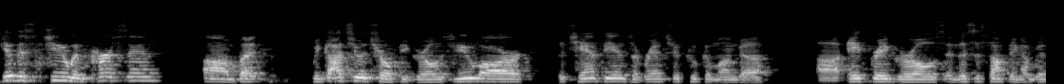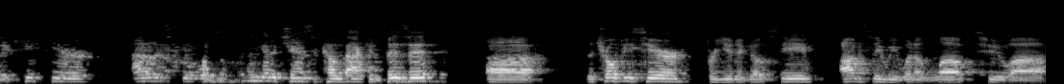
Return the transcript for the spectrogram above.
give this to you in person, um, but we got you a trophy, girls. You are the champions of Rancho Cucamonga, uh, eighth grade girls, and this is something I'm going to keep here out of the school. So when you get a chance to come back and visit, uh, the trophy's here for you to go see. Obviously, we would have loved to uh,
